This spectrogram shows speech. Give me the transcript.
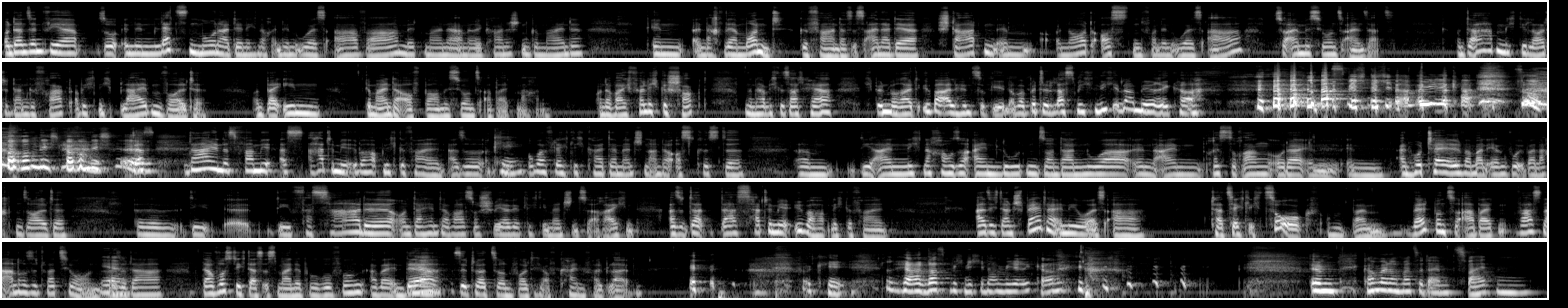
Und dann sind wir so in dem letzten Monat, den ich noch in den USA war, mit meiner amerikanischen Gemeinde in, nach Vermont gefahren. Das ist einer der Staaten im Nordosten von den USA zu einem Missionseinsatz. Und da haben mich die Leute dann gefragt, ob ich nicht bleiben wollte und bei ihnen Gemeindeaufbau, Missionsarbeit machen. Und da war ich völlig geschockt. Und dann habe ich gesagt, Herr, ich bin bereit, überall hinzugehen, aber bitte lass mich nicht in Amerika. lass mich nicht in Amerika. So, warum nicht? Warum nicht? Das, nein, das war mir, es hatte mir überhaupt nicht gefallen. Also okay. die Oberflächlichkeit der Menschen an der Ostküste, ähm, die einen nicht nach Hause einluden, sondern nur in ein Restaurant oder in, in ein Hotel, wenn man irgendwo übernachten sollte. Äh, die, äh, die Fassade und dahinter war es so schwer, wirklich die Menschen zu erreichen. Also da, das hatte mir überhaupt nicht gefallen. Als ich dann später in die USA tatsächlich zog, um beim Weltbund zu arbeiten, war es eine andere Situation. Ja. Also da, da wusste ich, das ist meine Berufung, aber in der ja. Situation wollte ich auf keinen Fall bleiben. okay, ja, lass mich nicht in Amerika. ähm, kommen wir noch mal zu deinem zweiten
